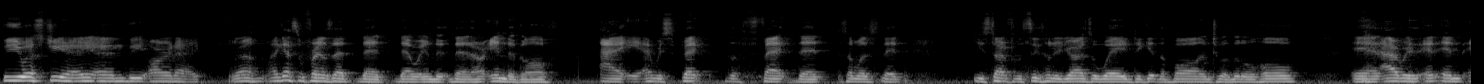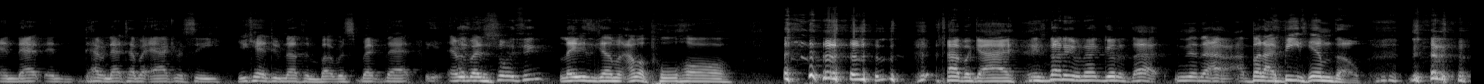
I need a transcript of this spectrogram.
the USGA and the R&A. Well, I got some friends that that that were into that are into golf. I I respect the fact that someone that you start from 600 yards away to get the ball into a little hole, and I re, and, and and that and having that type of accuracy, you can't do nothing but respect that. Everybody, So I think ladies and gentlemen, I'm a pool hall type of guy, he's not even that good at that. but I beat him though.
